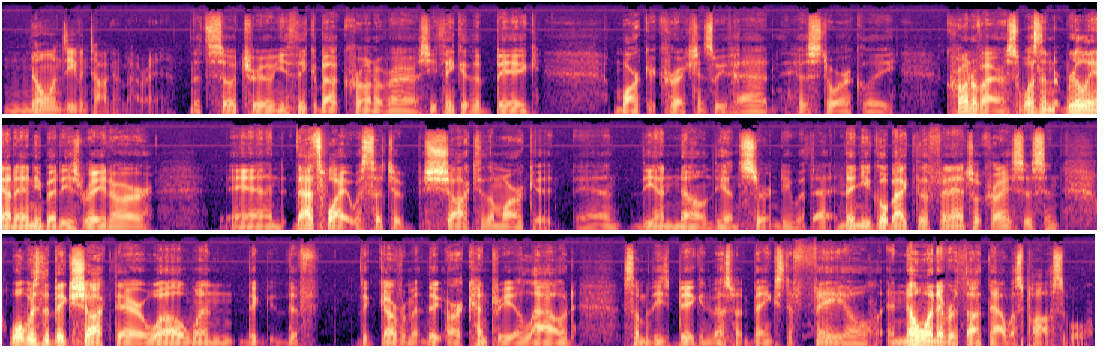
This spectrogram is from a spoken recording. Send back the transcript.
no one's even talking about right now. That's so true. You think about coronavirus, you think of the big market corrections we've had historically. Coronavirus wasn't really on anybody's radar. And that's why it was such a shock to the market and the unknown, the uncertainty with that. And then you go back to the financial crisis. And what was the big shock there? Well, when the, the, the government, the, our country allowed some of these big investment banks to fail, and no one ever thought that was possible.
